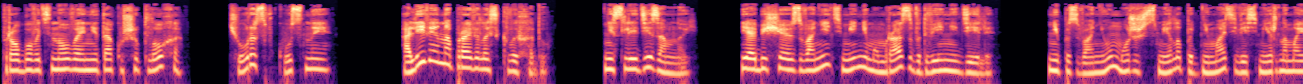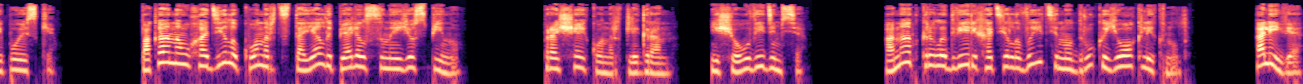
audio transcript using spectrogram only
Пробовать новое не так уж и плохо. Чурос вкусные. Оливия направилась к выходу. «Не следи за мной. Я обещаю звонить минимум раз в две недели. Не позвоню, можешь смело поднимать весь мир на мои поиски». Пока она уходила, Коннорд стоял и пялился на ее спину. «Прощай, Коннорд Легран. Еще увидимся». Она открыла дверь и хотела выйти, но друг ее окликнул. «Оливия,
